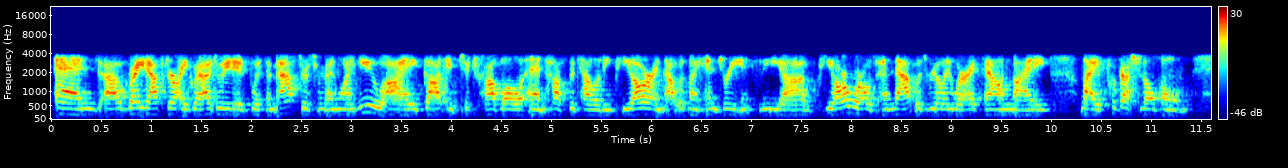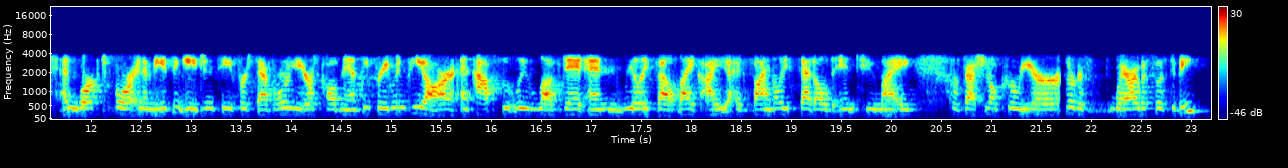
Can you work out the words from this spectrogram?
And uh, right after I graduated with a master's from NYU, I got into travel and hospitality PR, and that was my entry into the uh, PR world. And that was really where I found my my professional home and worked for an amazing agency for several years called Nancy Friedman PR, and absolutely loved it, and really felt like I had finally settled into my professional career, sort of where I was supposed to be,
